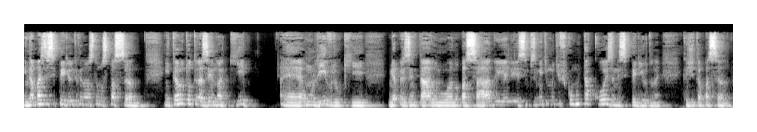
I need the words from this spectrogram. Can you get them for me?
ainda mais nesse período que nós estamos passando. Então, eu estou trazendo aqui é, um livro que me apresentaram no ano passado e ele simplesmente modificou muita coisa nesse período né, que a gente está passando.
